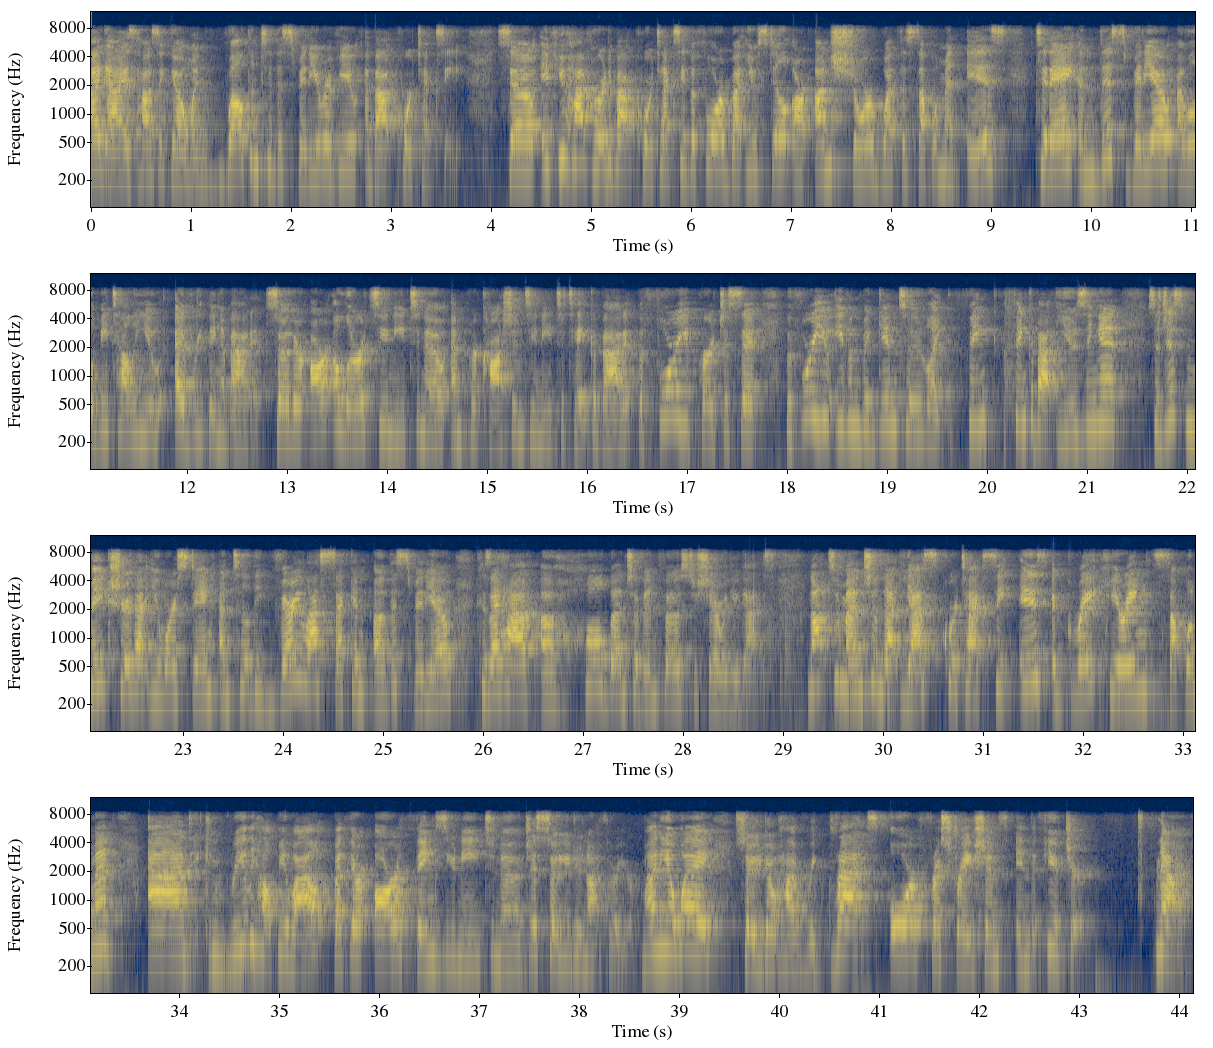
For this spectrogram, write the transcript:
Hi guys, how's it going? Welcome to this video review about Cortexi. So if you have heard about Cortexi before, but you still are unsure what the supplement is, today in this video, I will be telling you everything about it. So there are alerts you need to know and precautions you need to take about it before you purchase it, before you even begin to like think, think about using it. So just make sure that you are staying until the very last second of this video because I have a whole bunch of infos to share with you guys. Not to mention that yes, Cortexi is a great hearing supplement and it can really help you out. But there are things you need to know just so you do not throw your money away, so you don't have regrets or frustrations in the future. Now,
